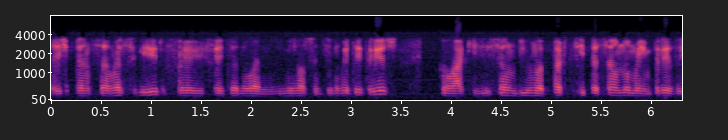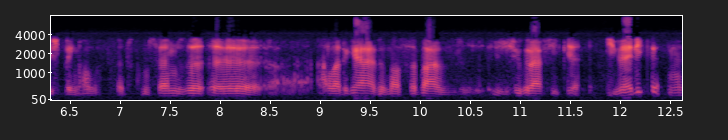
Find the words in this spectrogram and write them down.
a expansão a seguir foi feita no ano de 1993 com a aquisição de uma participação numa empresa espanhola. Portanto, começamos a, a, alargar a nossa base geográfica ibérica. Né?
